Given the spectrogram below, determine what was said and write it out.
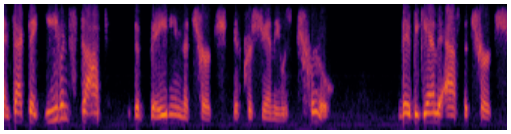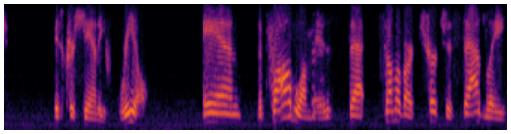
In fact, they even stopped debating the church if Christianity was true they began to ask the church, is Christianity real? And the problem is that some of our churches, sadly,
